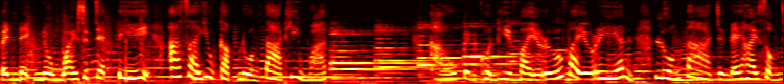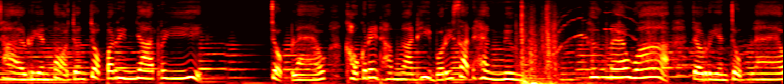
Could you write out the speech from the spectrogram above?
เป็นเด็กหนุ่มวัย 17 ปี อาศัยอยู่กับหลวงตาที่วัด เขาเป็นคนที่ใฝ่รู้ใฝ่เรียน หลวงตาจึงได้ให้สมชายเรียนต่อจนจบปริญญาตรี จบแล้วเขาก็ได้ทำงานที่บริษัทแห่งหนึ่ง ถึงแม้ว่าจะเรียนจบแล้ว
